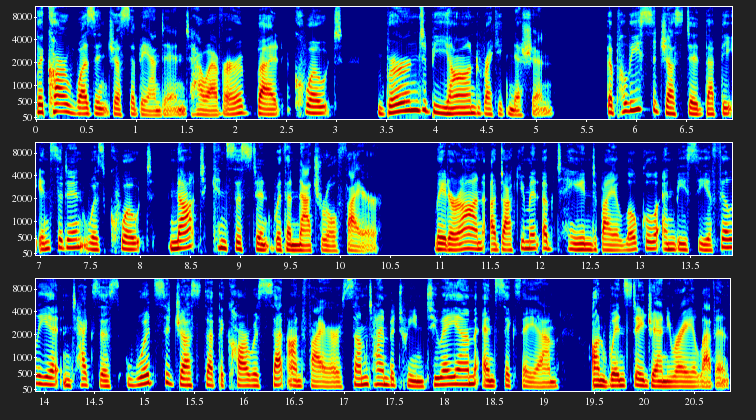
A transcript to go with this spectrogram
The car wasn't just abandoned, however, but, quote, burned beyond recognition. The police suggested that the incident was, quote, not consistent with a natural fire. Later on, a document obtained by a local NBC affiliate in Texas would suggest that the car was set on fire sometime between 2 a.m. and 6 a.m. on Wednesday, January 11th,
